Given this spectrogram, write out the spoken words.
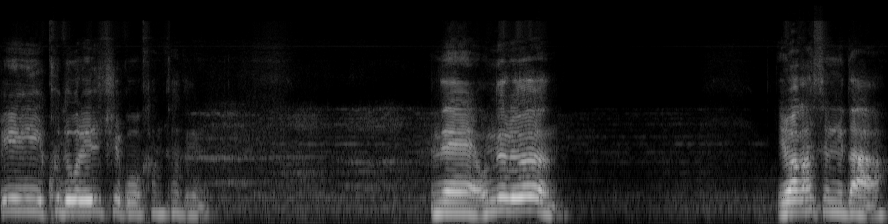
이 구독을 해주시고 감사드립니다. 네, 오늘은 이와 같습니다.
